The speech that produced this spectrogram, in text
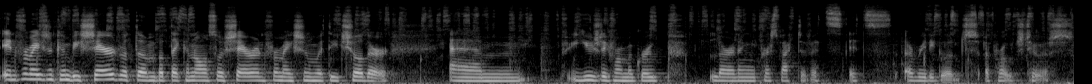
information can be shared with them, but they can also share information with each other. Um, usually from a group learning perspective, it's it's a really good approach to it.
